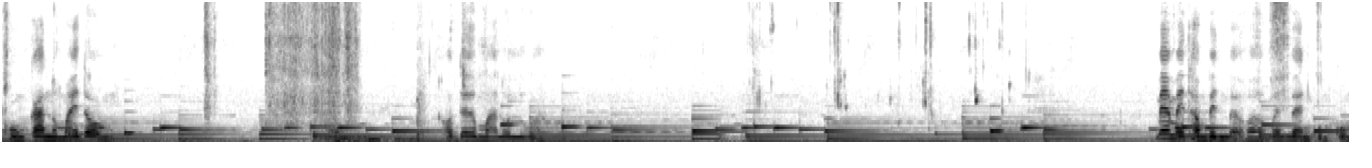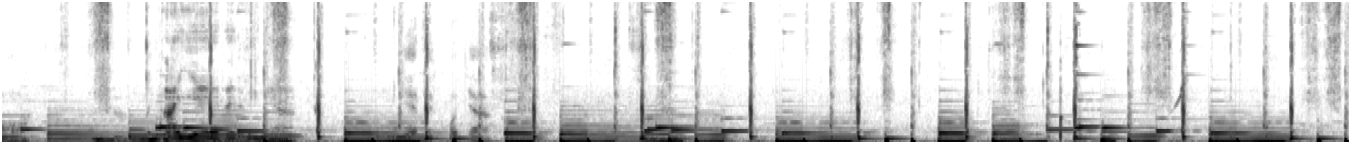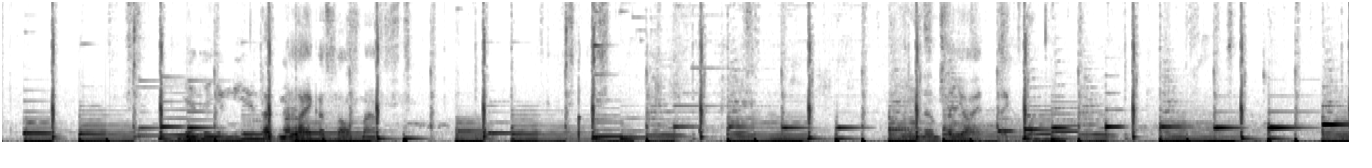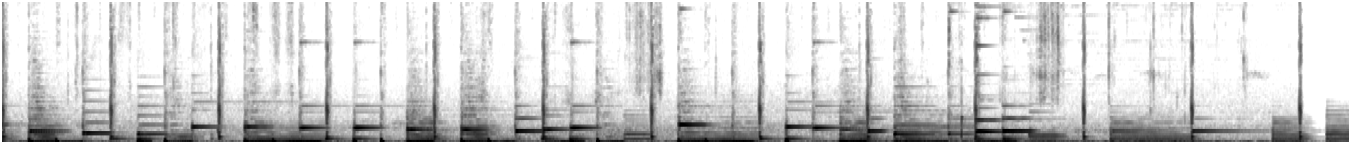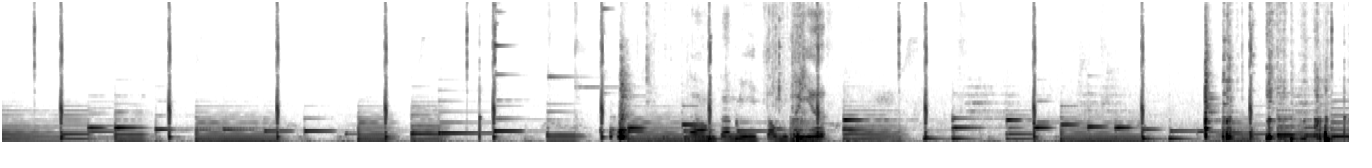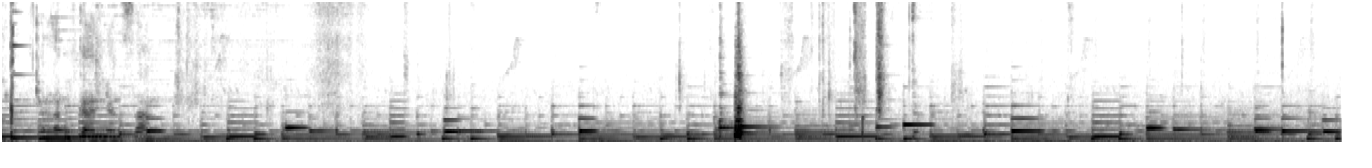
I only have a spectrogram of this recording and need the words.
โครงการหน่อไม้ดองออเดอร์มารัวๆ แม่ไม่ทำเป็นแบบว่าแว่นๆกลมๆอมันใส่แย่ จัดมาหลายกระสอบมากนี่เริ่มทยอยใส่ขวด ก็มีต้มก็เยอะอลังการงานสร้าง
